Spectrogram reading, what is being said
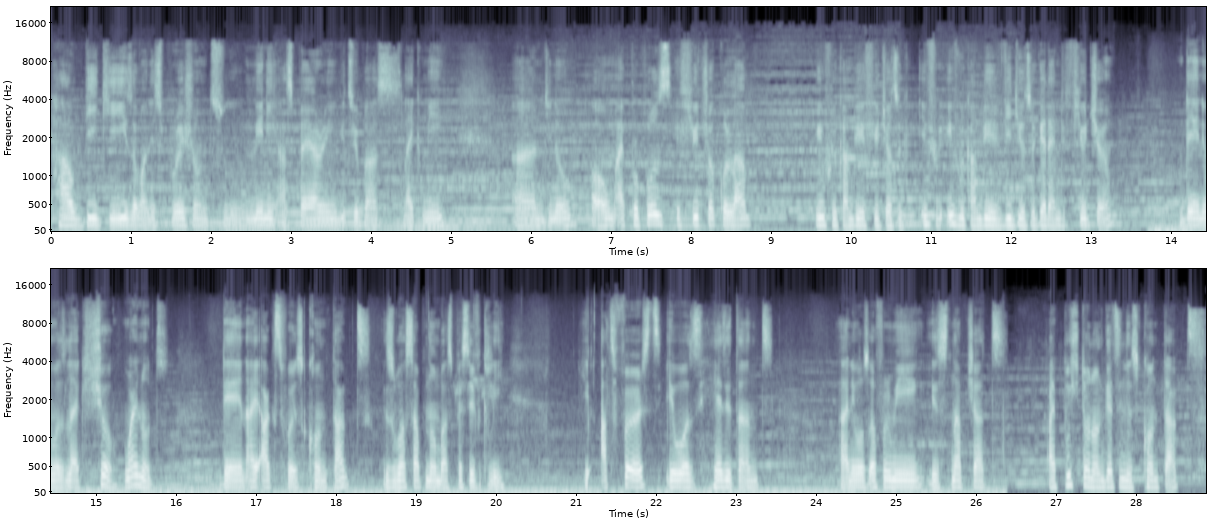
how big he is of an inspiration to many aspiring YouTubers like me. And you know, um, I propose a future collab if we can do a future to, if we, if we can do a video together in the future. Then he was like sure why not? Then i asked for his contact his whatsapp number specifically. He, at first he was hesitant and he was offering me his snapchat. I pushed on on getting his contact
